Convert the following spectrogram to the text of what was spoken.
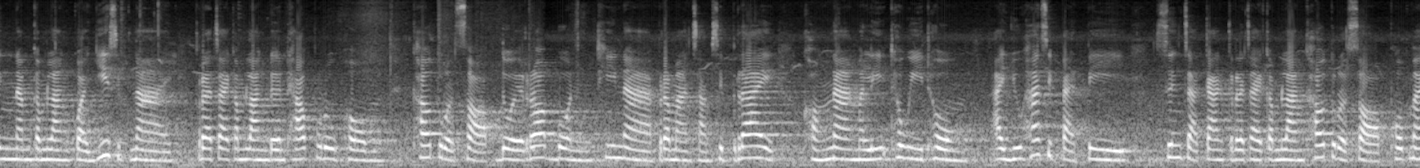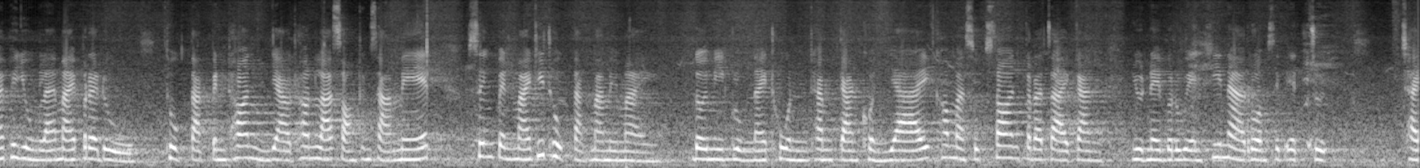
ึงนำกำลังกว่า 20 นาย กระจายกำลังเดินเท้าปรูพรม เข้าตรวจสอบโดยรอบบนที่นาประมาณ 30 ไร่ ของนางมะลิทวีธง อายุ 58 ปี ซึ่งจากการกระจายกำลังเข้าตรวจสอบ พบไม้พยุงและไม้ประดู่ถูกตัดเป็นท่อนยาวท่อนละ 2-3 เมตร ซึ่งเป็นไม้ที่ถูกตัดมาใหม่ ๆ โดยมีกลุ่มนายทุนทำการขนย้ายเข้ามาซุกซ่อนกระจายกันอยู่ในบริเวณที่นารวม 11 จุด ใช้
